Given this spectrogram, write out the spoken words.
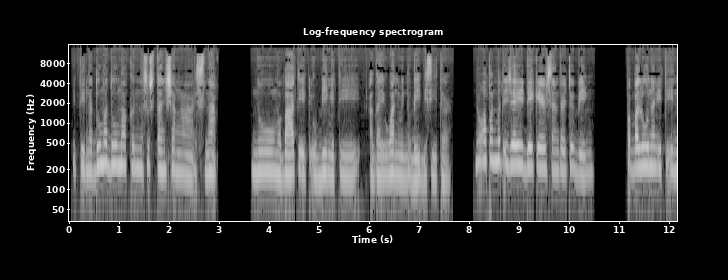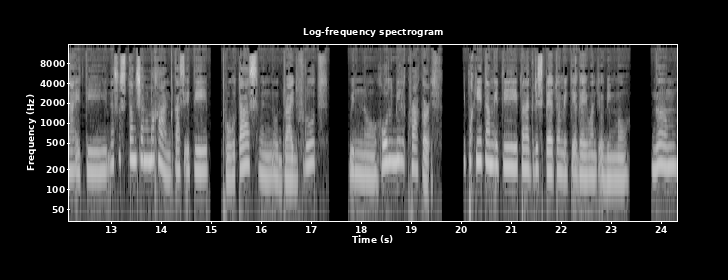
Iti naduma-duma ken nasustansya nga snack. No mabati iti ubing iti agaywan wenno babysitter. No apan mo iti daycare center tubing, pabalunan iti ina iti nasustansyang makan kas iti prutas wenno dried fruits wenno wholemeal crackers. Ipakitam iti panagrespetom iti agaywan ti ubing mo. Ngem,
